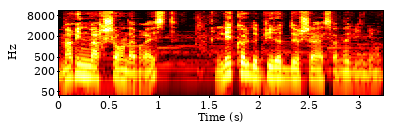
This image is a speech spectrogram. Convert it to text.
Marine marchande à Brest, l'école de pilote de chasse en Avignon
